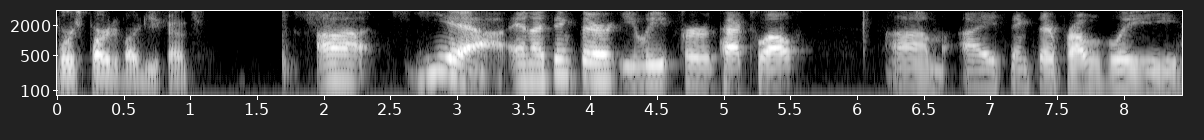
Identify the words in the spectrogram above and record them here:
worst part of our defense? Uh, yeah, and I think they're elite for Pac-12. Um, I think they're probably,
